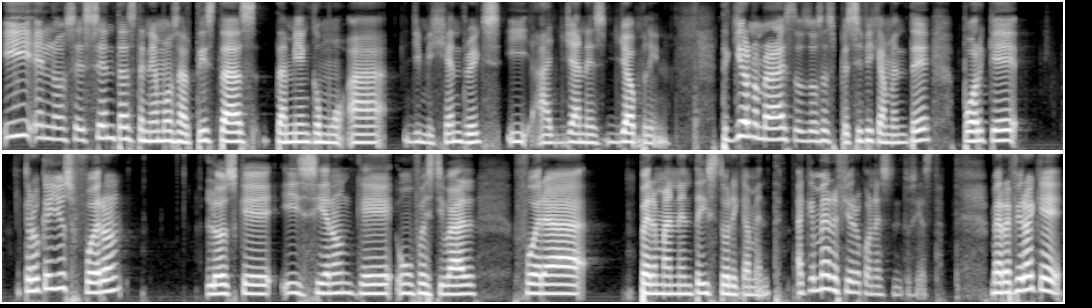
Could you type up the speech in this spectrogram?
Y en los 60 teníamos artistas también como a Jimi Hendrix y a Janis Joplin. Te quiero nombrar a estos dos específicamente porque creo que ellos fueron los que hicieron que un festival fuera permanente históricamente. ¿A qué me refiero con esto, entusiasta? Me refiero a que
